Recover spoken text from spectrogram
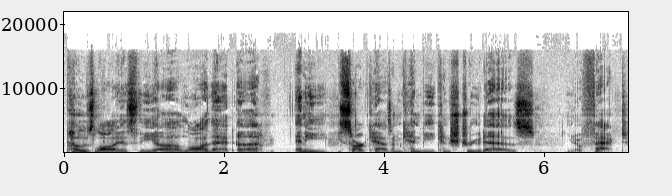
Poe's law is the uh, law that uh, any sarcasm can be construed as, you know, fact.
